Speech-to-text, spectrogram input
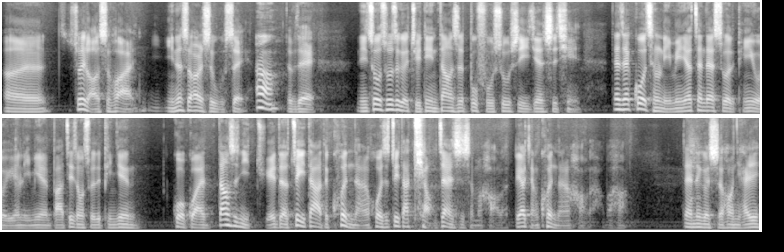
呃，说句老实话，你你那时候二十五岁，嗯，对不对？你做出这个决定，当然是不服输是一件事情，但在过程里面，要站在所有的评议委员里面，把这种所谓的评鉴过关。当时你觉得最大的困难或者是最大挑战是什么？好了，不要讲困难好了，好不好？在那个时候，你还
